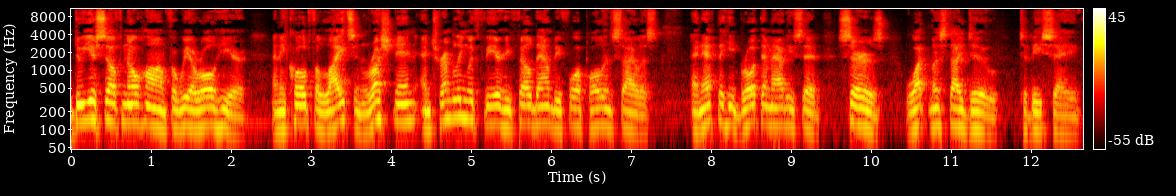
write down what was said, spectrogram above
Do yourself no harm, for we are all here. And he called for lights and rushed in, and trembling with fear, he fell down before Paul and Silas. And after he brought them out, he said, Sirs, what must I do to be saved?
